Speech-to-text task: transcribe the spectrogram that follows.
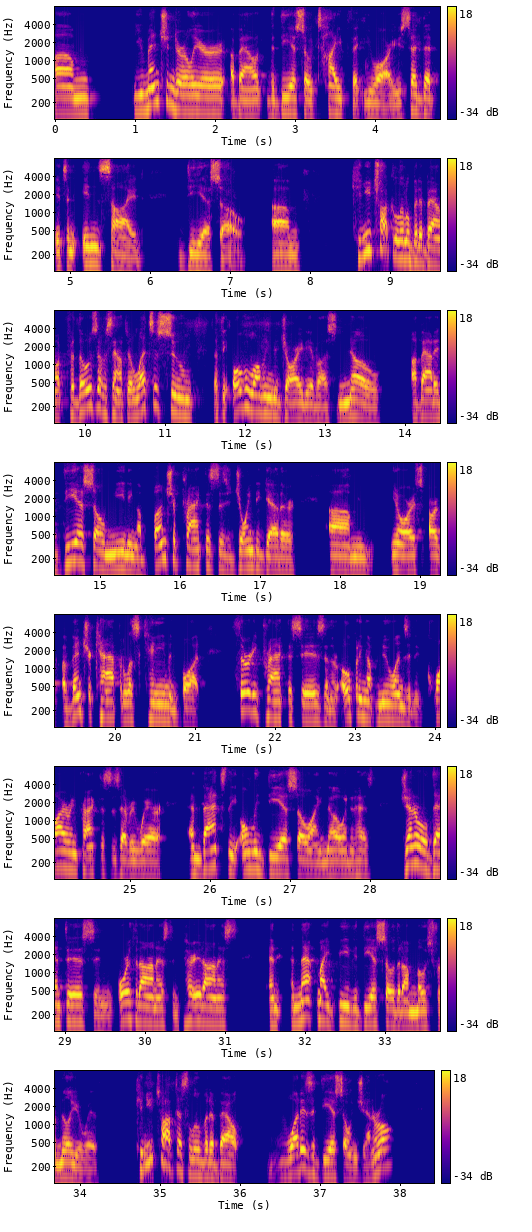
um, you mentioned earlier about the DSO type that you are. You said that it's an inside DSO. Um, can you talk a little bit about, for those of us out there, let's assume that the overwhelming majority of us know about a DSO meaning a bunch of practices joined together. Um, you know, or, or a venture capitalist came and bought 30 practices and they're opening up new ones and acquiring practices everywhere. And that's the only DSO I know. And it has general dentists and orthodontists and periodontists and and that might be the DSO that I'm most familiar with. Can you talk to us a little bit about what is a DSO in general,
